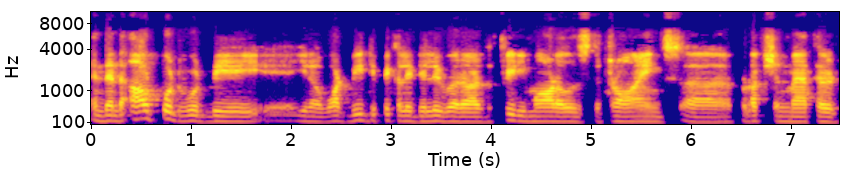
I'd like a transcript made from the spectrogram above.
And then the output would be, you know, what we typically deliver are the 3D models, the drawings, uh, production method.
